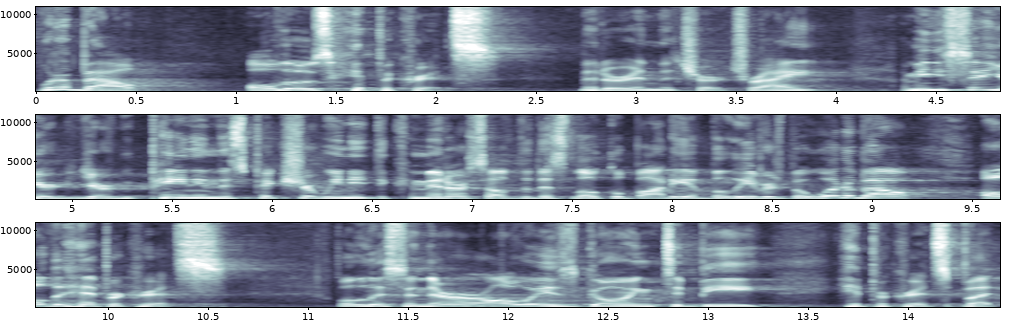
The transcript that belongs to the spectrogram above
what about all those hypocrites that are in the church, right? I mean, you say you're, you're painting this picture. We need to commit ourselves to this local body of believers, but what about all the hypocrites? Well, listen, there are always going to be hypocrites, but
